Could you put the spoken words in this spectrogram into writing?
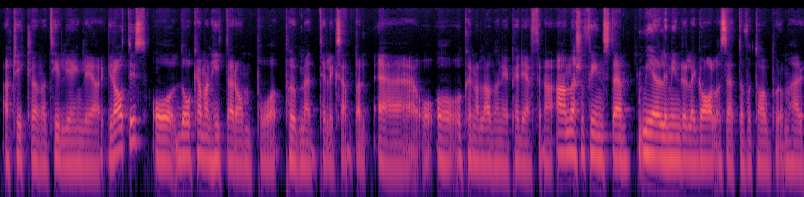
artiklarna tillgängliga gratis och då kan man hitta dem på PubMed till exempel eh, och, och, och, kunna ladda ner pdf-erna. Annars så finns det mer eller mindre legala sätt att få tag på de här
